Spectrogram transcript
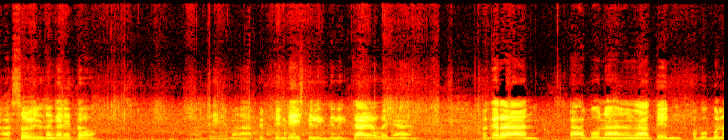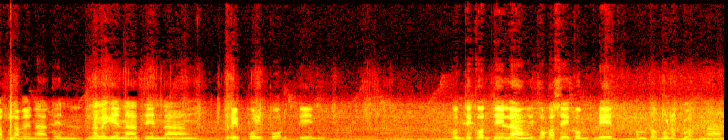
ah, soil na ganito. Ah, di mga 15 days dilig-dilig tayo ganyan. Pagkaraan aabonahan na natin pabubulaklakin natin. Lalagyan natin ng triple 14 konti-konti lang. Ito kasi complete pampabulaklak na.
